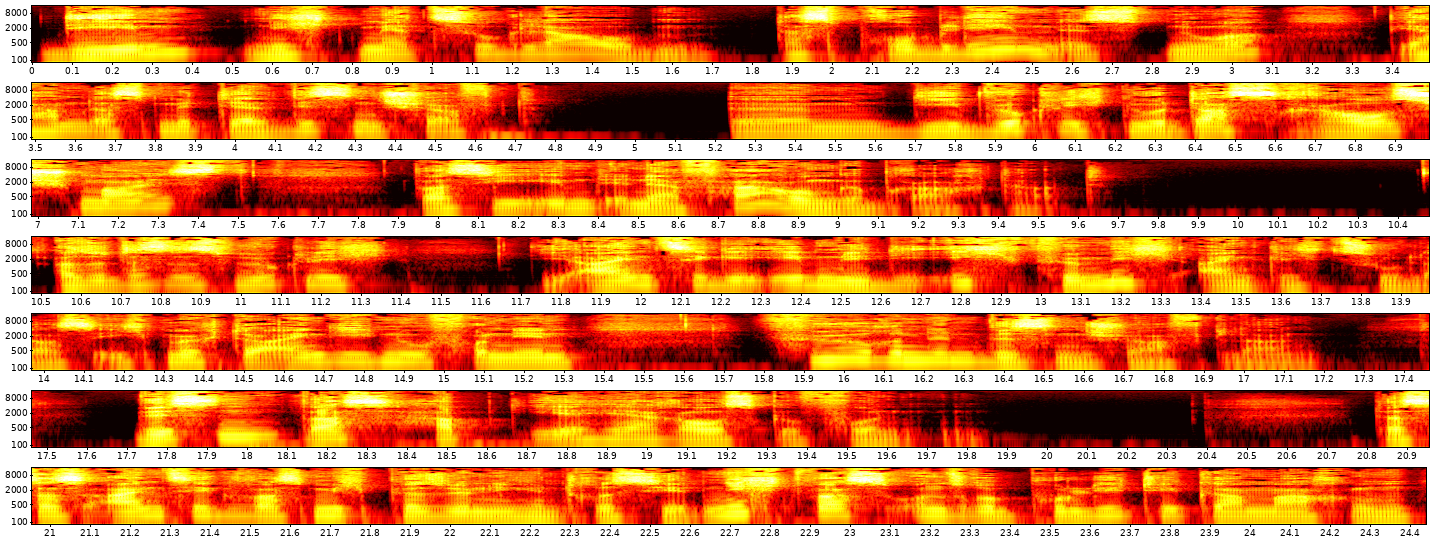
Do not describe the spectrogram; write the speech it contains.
dem nicht mehr zu glauben. Das Problem ist nur, wir haben das mit der Wissenschaft, ähm, die wirklich nur das rausschmeißt, was sie eben in Erfahrung gebracht hat. Also das ist wirklich die einzige Ebene, die ich für mich eigentlich zulasse. Ich möchte eigentlich nur von den führenden Wissenschaftlern wissen, was habt ihr herausgefunden. Das ist das Einzige, was mich persönlich interessiert. Nicht, was unsere Politiker machen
